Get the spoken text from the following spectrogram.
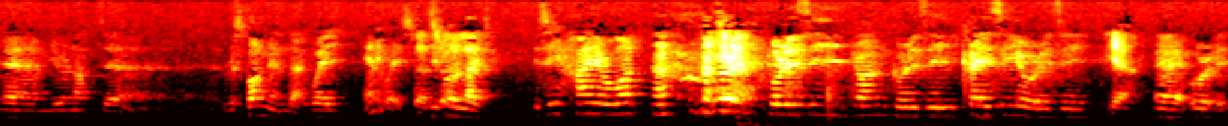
um, you're not uh, responding that way anyways. That's People right. are like, is he high or what? or is he drunk? Or is he crazy? Or is he? Yeah. Uh, or it,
